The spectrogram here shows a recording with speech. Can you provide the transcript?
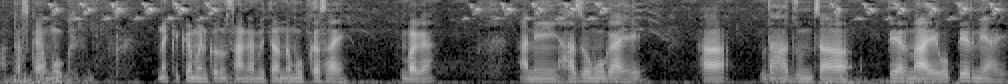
हा कसं काय मूग नक्की कमेंट करून सांगा मित्रांनो मूग कसा आहे? बघा. आणि हा जो मूग आहे हा दहा जूनचा पेरणा आहे व पेरणी आहे.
